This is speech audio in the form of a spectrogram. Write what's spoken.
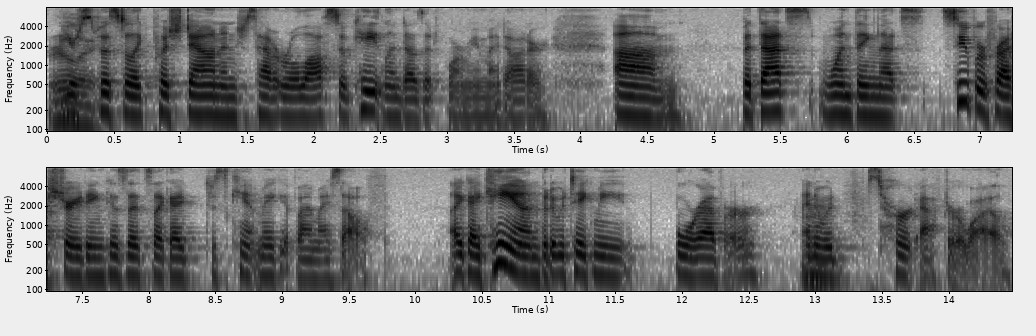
Really? you're supposed to like push down and just have it roll off. So Caitlin does it for me, my daughter. Um, but that's one thing that's super frustrating because it's like I just can't make it by myself. Like I can, but it would take me forever, and it hmm. would hurt after a while.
